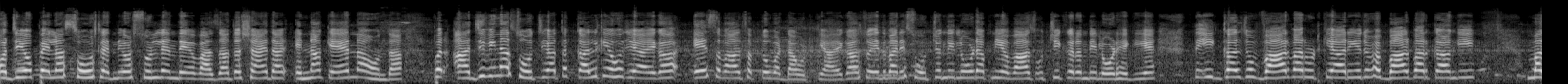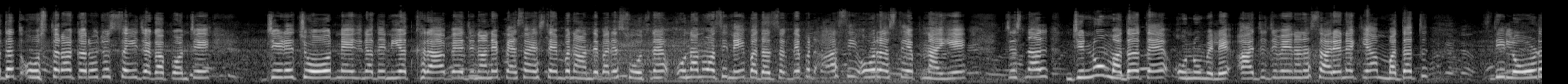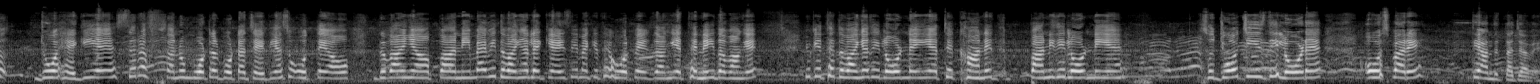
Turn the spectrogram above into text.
ਔਰ ਜੇ ਉਹ ਪਹਿਲਾਂ ਸੋਚ ਲੈਂਦੇ ਔਰ ਸੁਣ ਲੈਂਦੇ ਆਵਾਜ਼ਾਂ, ਤਾਂ ਸ਼ਾਇਦ ਇੰਨਾ ਕਹਿਰ ਨਾ ਹੁੰਦਾ। ਪਰ ਅੱਜ ਵੀ ਨਾ ਸੋਚਿਆ ਤਾਂ ਕੱਲ ਕਿਹੋ ਜਿਹਾ ਆਏਗਾ, ਇਹ ਸਵਾਲ ਸਭ ਤੋਂ ਵੱਡਾ ਉੱਠ ਕੇ ਆਏਗਾ। ਸੋ ਇਹਦੇ ਬਾਰੇ ਸੋਚਣ ਦੀ ਲੋੜ ਹੈ, ਆਪਣੀ ਆਵਾਜ਼ ਉੱਚੀ ਕਰਨ ਦੀ ਲੋੜ ਹੈਗੀ ਹੈ। ਤੇ ਇੱਕ ਗੱਲ ਜੋ ਵਾਰ-ਵਾਰ ਉੱਠ ਕੇ ਆ ਰਹੀ ਹੈ, ਜੋ ਮੈਂ ਬਾਰ-ਬਾਰ ਕਹਾਂਗੀ, ਮਦਦ ਉਸ ਤਰ੍ਹਾਂ ਕਰੋ ਜੋ ਸਹੀ ਜਗ੍ਹਾ ਪਹੁੰਚੇ। ਜਿਹੜੇ ਚੋਰ ਨੇ, ਜਿਨ੍ਹਾਂ ਦੇ ਨੀਅਤ ਖਰਾਬ ਹੈ, ਜਿਨ੍ਹਾਂ ਨੇ ਪੈਸਾ ਇਸ ਟਾਈਮ ਬਣਾਉਣ ਦੇ ਬਾਰੇ ਸੋਚਣਾ ਹੈ, ਉਹਨਾਂ ਨੂੰ ਅਸੀਂ ਨਹੀਂ ਬਦਲ ਸਕਦੇ, ਪਰ ਅਸੀਂ ਉਹ ਰਸਤੇ ਅਪਣਾਈਏ, ਜਿਸ ਨਾਲ ਜਿੰਨੂੰ ਮਦਦ ਹੈ, ਉਹਨੂੰ ਮਿਲੇ। ਅੱਜ ਜਿਵੇਂ ਇਹਨਾਂ ਨੇ ਸਾਰਿਆਂ ਨੇ ਕਿਹਾ, ਮਦਦ ਦੀ ਲੋੜ ਜੋ ਹੈਗੀ ਹੈ, ਸਿਰਫ ਸਾਨੂੰ ਮੋਟਰ ਬੋਟਾਂ ਚਾਹੀਦੀਆਂ ਸੋ ਉੱਤੇ ਆਓ, ਦਵਾਈਆਂ, ਪਾਣੀ, ਮੈਂ ਵੀ ਦਵਾਈਆਂ ਲੈ ਕੇ ਆਈ ਸੀ, ਮੈਂ ਕਿਤੇ ਹੋਰ ਭੇਜ ਦਾਂਗੀ, ਇੱਥੇ ਨਹੀਂ ਦਵਾਂਗੇ, ਕਿਉਂਕਿ ਇੱਥੇ ਦਵਾਈਆਂ ਦੀ ਲੋੜ ਨਹੀਂ ਹੈ, ਇੱਥੇ ਖਾਣੇ, ਪਾਣੀ ਦੀ ਲੋੜ ਨਹੀਂ ਹੈ। ਸੋ ਜੋ ਚੀਜ਼ ਦੀ ਲੋੜ ਹੈ, ਉਸ ਬਾਰੇ ਧਿਆਨ ਦਿੱਤਾ ਜਾਵੇ।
